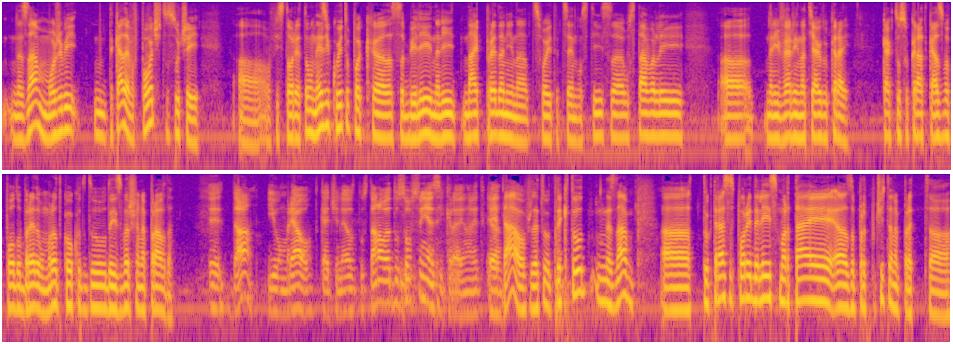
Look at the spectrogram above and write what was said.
не знам, може би, така да е, в повечето случаи а, в историята, онези, които пък а, са били нали, най-предани на своите ценности, са оставали а, нали, верни на тях до край. Както Сократ казва, по-добре да умрат, колкото да извършена правда. Е, да, и умрял, така че не е останал до собствения си край, нали така? Е, да, общото, тъй като, не знам, а, тук трябва да се спори дали смъртта е а, за предпочитане пред а,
